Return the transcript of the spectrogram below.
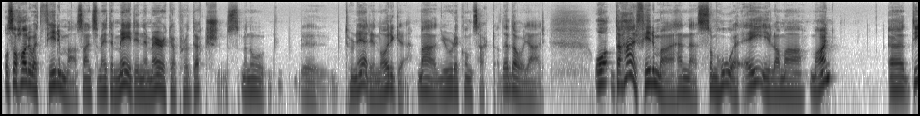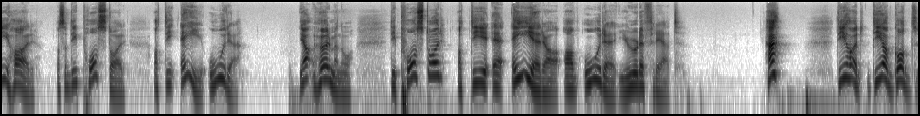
og så har hun et firma sant, som heter Made in America Productions, men hun eh, turnerer i Norge med julekonserter. Det er det hun gjør. Og det her firmaet hennes, som hun eier i lag med mannen, eh, de har Altså, de påstår at de eier ordet. Ja, hør meg nå. De påstår at de er eiere av ordet julefred. Hæ? De har, de har gått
